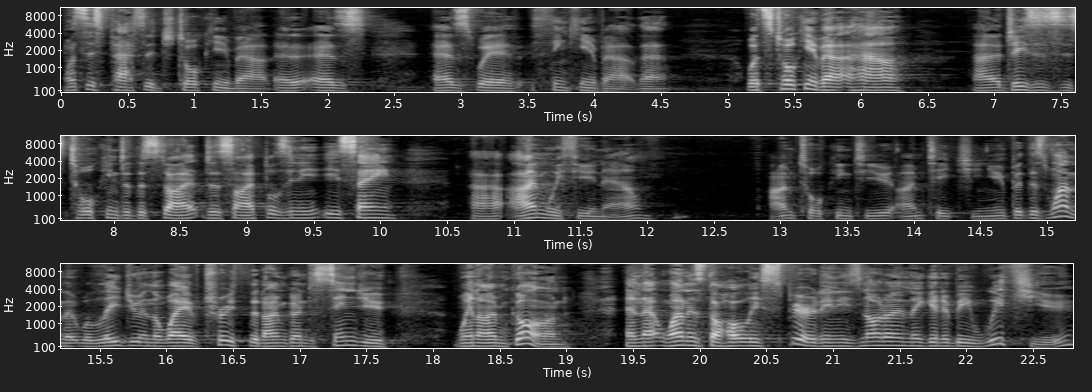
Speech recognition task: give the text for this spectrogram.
What's this passage talking about as, as we're thinking about that? It's talking about how uh, Jesus is talking to the disciples and he, he's saying, uh, I'm with you now. I'm talking to you. I'm teaching you. But there's one that will lead you in the way of truth that I'm going to send you when I'm gone. And that one is the Holy Spirit. And he's not only going to be with you,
